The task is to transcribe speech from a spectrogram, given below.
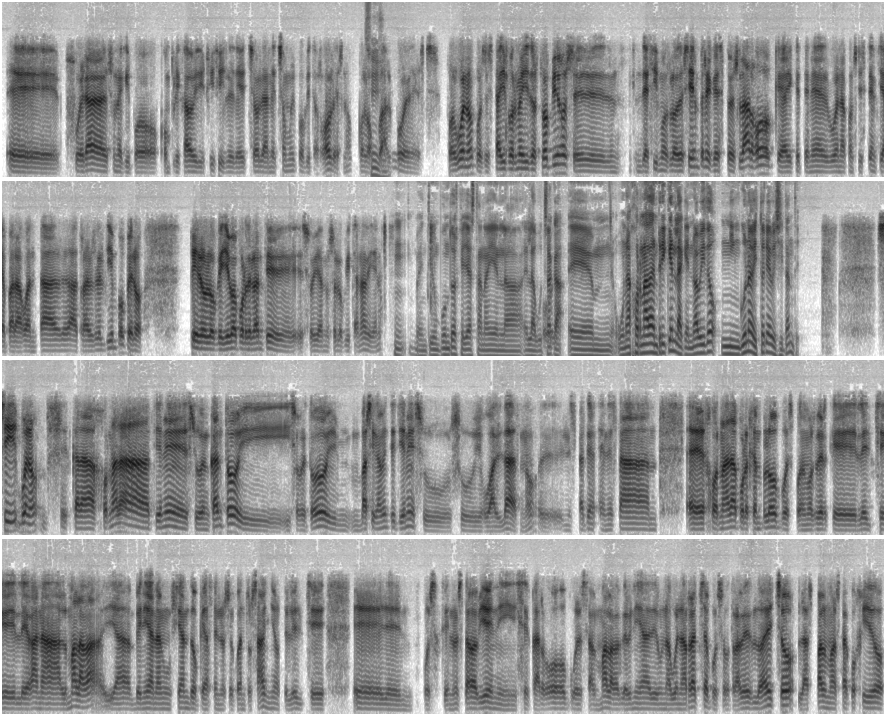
eh, fuera es un equipo complicado y difícil. De hecho le han hecho muy poquitos goles no con lo cual pues pues bueno pues está ahí por méritos propios eh, decimos lo de siempre que esto es largo que hay que tener buena consistencia para aguantar a través del tiempo pero pero lo que lleva por delante, eso ya no se lo quita nadie, ¿no? 21 mm, puntos que ya están ahí en la, en la buchaca. Eh, una jornada, Enrique, en la que no ha habido ninguna victoria visitante. Sí, bueno, cada jornada tiene su encanto y, sobre todo, y básicamente tiene su, su igualdad, ¿no? Eh, en esta, en esta eh, jornada, por ejemplo, pues podemos ver que el Elche le gana al Málaga, ya venían anunciando que hace no sé cuántos años el Elche, eh, pues que no estaba bien y se cargó pues al Málaga que venía de una buena racha, pues otra vez lo ha hecho, Las Palmas que ha cogido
